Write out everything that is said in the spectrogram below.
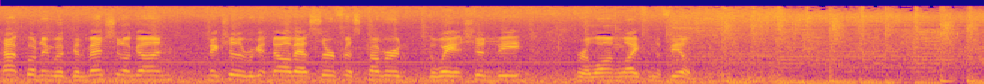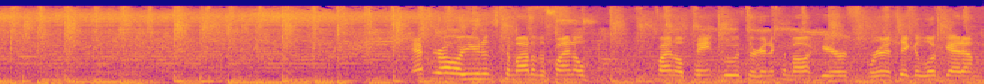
top coating with a conventional gun, make sure that we're getting all that surface covered the way it should be for a long life in the field. After all our units come out of the final, final paint booth, they're going to come out here. We're going to take a look at them.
